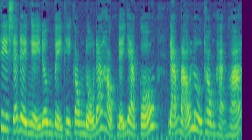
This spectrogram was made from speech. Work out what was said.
thì sẽ đề nghị đơn vị thi công đổ đá học để gia cố, đảm bảo lưu thông hàng hóa.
